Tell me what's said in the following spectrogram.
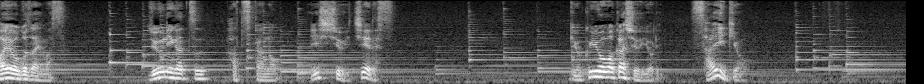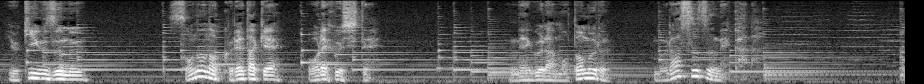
はようございます。12月20日の一首一会です。玉葉和歌集より西行。雪うずむ。園の暮れ竹折れ伏して。ねぐら求むる。村スズメかな。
